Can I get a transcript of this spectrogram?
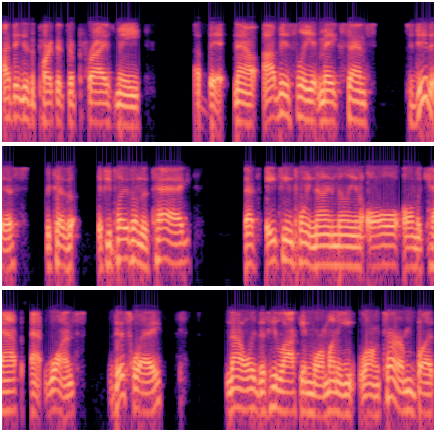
I think is the part that surprised me a bit. Now, obviously, it makes sense to do this because if he plays on the tag, that's 18.9 million all on the cap at once. This way, not only does he lock in more money long term, but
